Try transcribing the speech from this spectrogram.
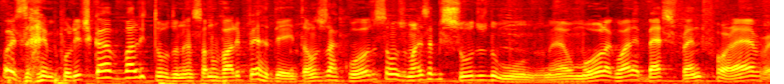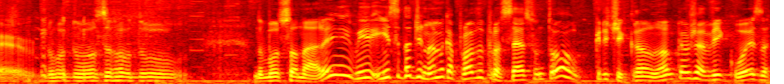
Pois é, em política vale tudo, né? Só não vale perder. Então os acordos são os mais absurdos do mundo, né? O Moro agora é best friend forever do, do, do, do, do Bolsonaro. E, e, isso é da dinâmica própria do processo. Não estou criticando, não, porque eu já vi coisa.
